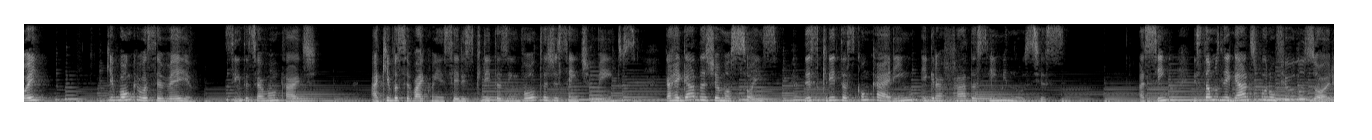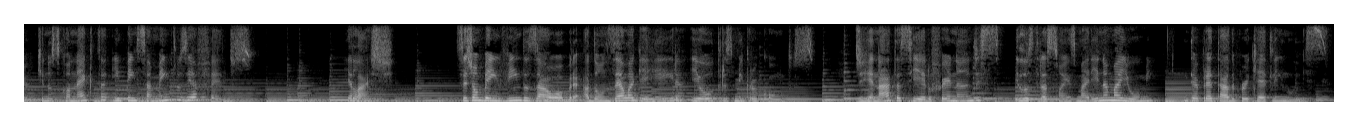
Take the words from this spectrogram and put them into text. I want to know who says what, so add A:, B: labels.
A: Oi! Que bom que você veio! Sinta-se à vontade. Aqui você vai conhecer escritas envoltas de sentimentos, carregadas de emoções, descritas com carinho e grafadas em minúcias. Assim, estamos ligados por um fio ilusório que nos conecta em pensamentos e afetos. Relaxe. Sejam bem-vindos à obra A Donzela Guerreira e Outros Microcontos, de Renata Ciero Fernandes, ilustrações Marina Mayumi, interpretado por Kathleen Nunes.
